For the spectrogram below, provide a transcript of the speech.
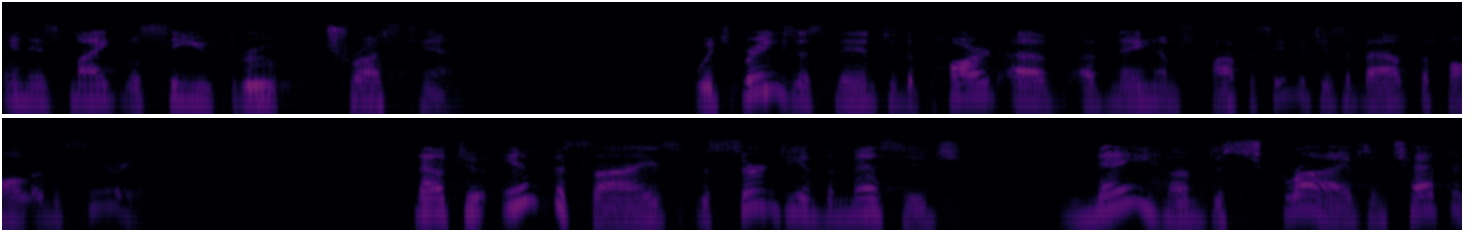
and His might will see you through. Trust Him. Which brings us then to the part of, of Nahum's prophecy, which is about the fall of Assyria. Now, to emphasize the certainty of the message, Nahum describes in chapter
